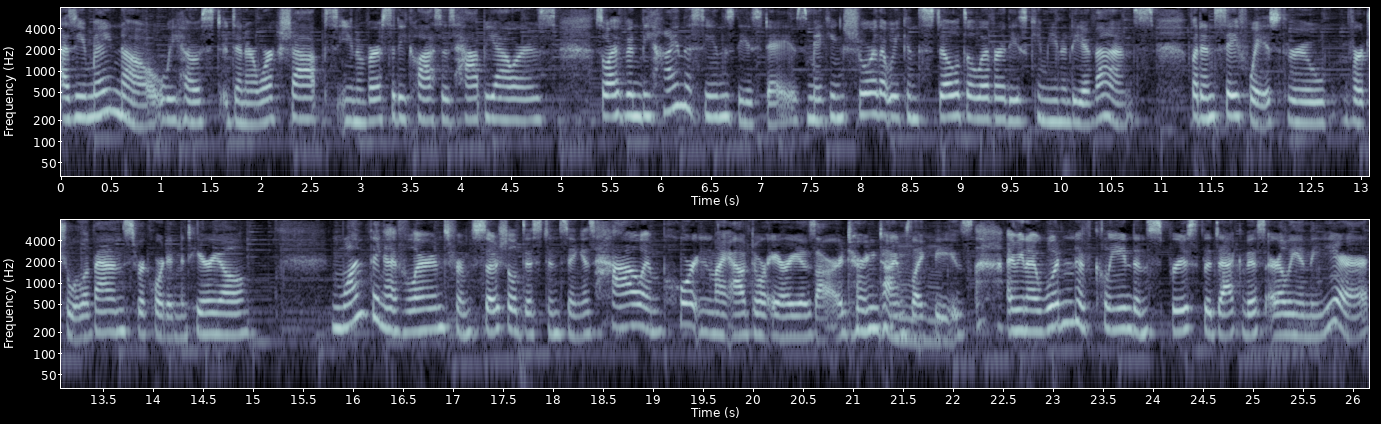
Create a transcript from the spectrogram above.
As you may know, we host dinner workshops, university classes, happy hours. So I've been behind the scenes these days, making sure that we can still deliver these community events, but in safe ways through virtual events, recorded material, one thing I've learned from social distancing is how important my outdoor areas are during times mm-hmm. like these. I mean, I wouldn't have cleaned and spruced the deck this early in the year,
